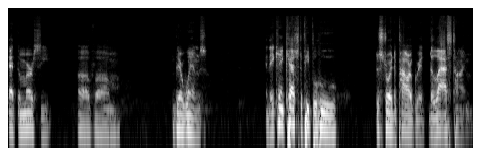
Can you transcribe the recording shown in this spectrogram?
at the mercy of um, their whims. And they can't catch the people who destroyed the power grid the last time,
